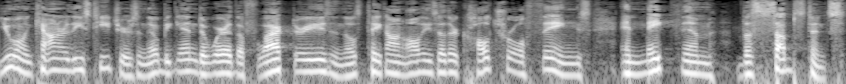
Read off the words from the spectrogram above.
you will encounter these teachers and they'll begin to wear the phylacteries and they'll take on all these other cultural things and make them the substance.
